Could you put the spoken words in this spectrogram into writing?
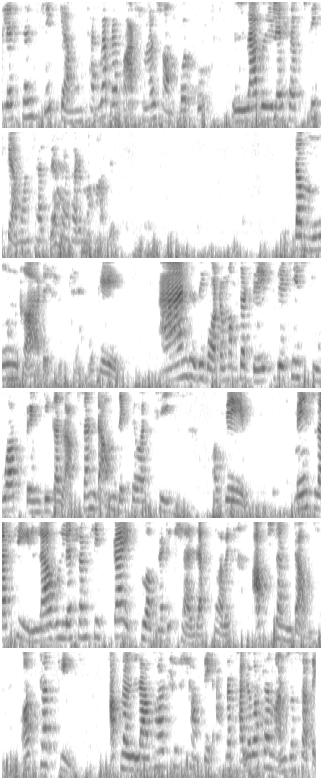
রিলেশনশিপ কেমন থাকবে, আপনার পার্সোনাল সম্পর্ক লাভ রিলেশনশিপ কেমন থাকবে, Har Har Mahadev. The moon card এসেছে ওকে অ্যান্ড যদি বটম অফ দ্য ডেক দেখি two of pentacle ups and down দেখতে পাচ্ছি ওকে মেষ রাশি লাভ রিলেশনশিপটা একটু আপনাকে খেয়াল রাখতে হবে। আপস অ্যান্ড ডাউনস অর্থাৎ কি? আপনার লাভারের সাথে, আপনার ভালোবাসার মানুষের সাথে,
